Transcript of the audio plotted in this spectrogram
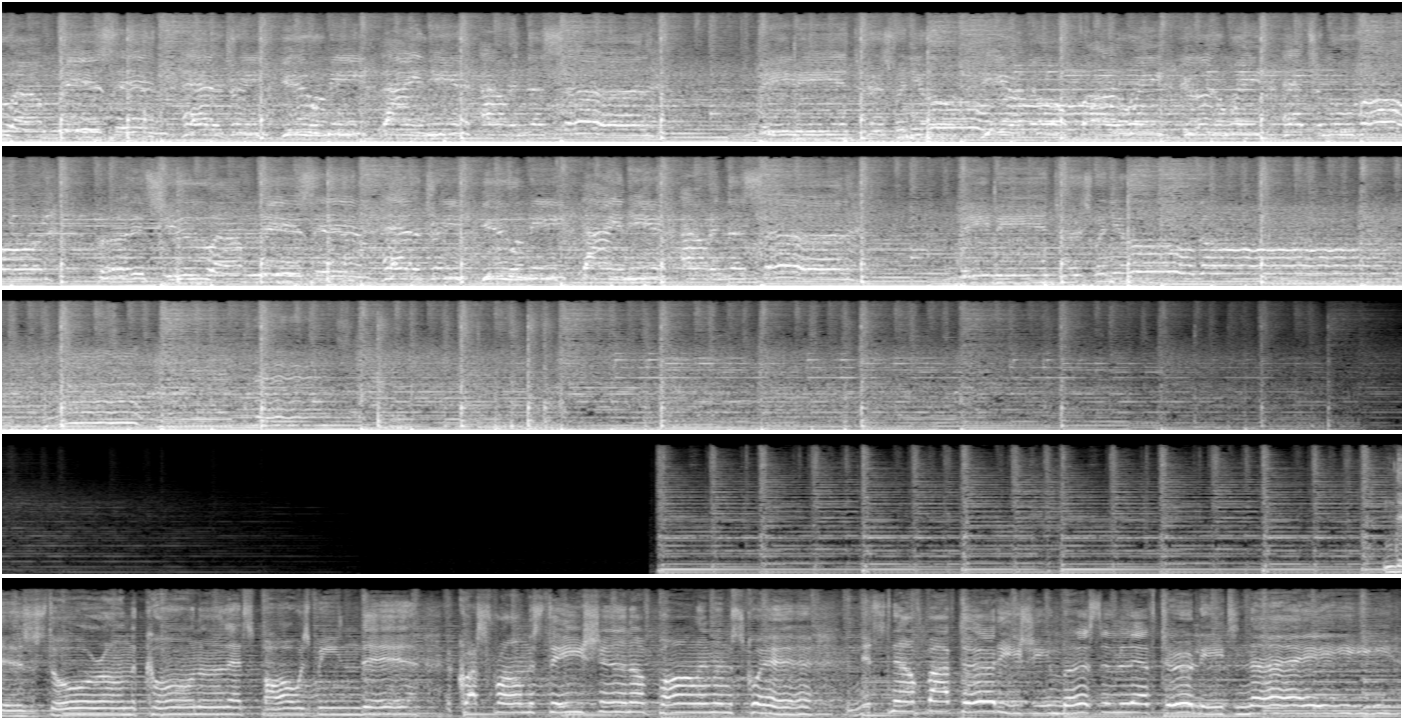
There's a store on the corner that's always been there. Across from the station of Parliament Square. And it's now 5.30, she must have left early tonight.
